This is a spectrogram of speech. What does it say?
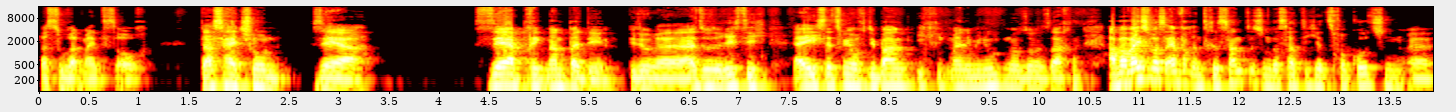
Was du gerade meintest auch. Das ist halt schon sehr, sehr prägnant bei denen. Wie du, äh, also richtig, ey, ich setze mich auf die Bank, ich krieg meine Minuten und so eine Sachen. Aber weißt du, was einfach interessant ist? Und das hatte ich jetzt vor kurzem äh,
